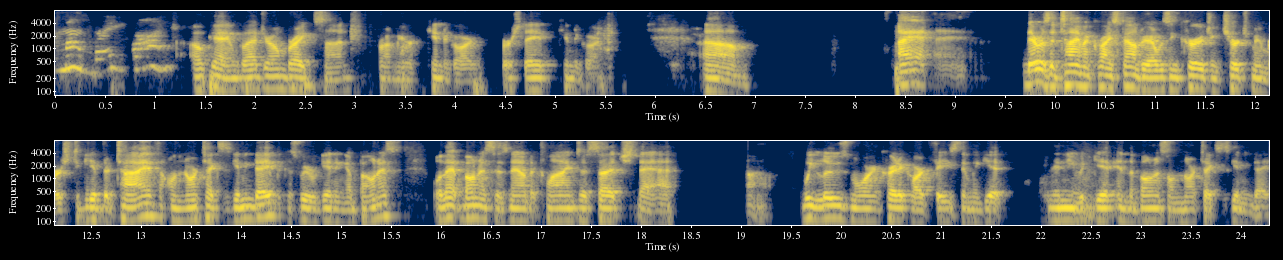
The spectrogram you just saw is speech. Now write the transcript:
I'm on break. Bye. Okay, I'm glad you're on break, son, from your kindergarten, first day of kindergarten. Um, I there was a time at Christ Foundry I was encouraging church members to give their tithe on North Texas Giving Day because we were getting a bonus. Well, that bonus has now declined to such that uh, we lose more in credit card fees than we get than you would get in the bonus on North Texas Giving Day.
